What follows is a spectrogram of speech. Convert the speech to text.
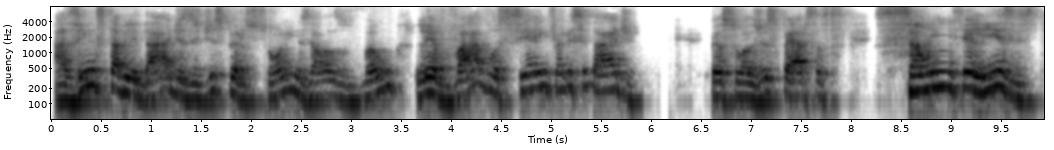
as instabilidades e dispersões, elas vão levar você à infelicidade. Pessoas dispersas são infelizes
